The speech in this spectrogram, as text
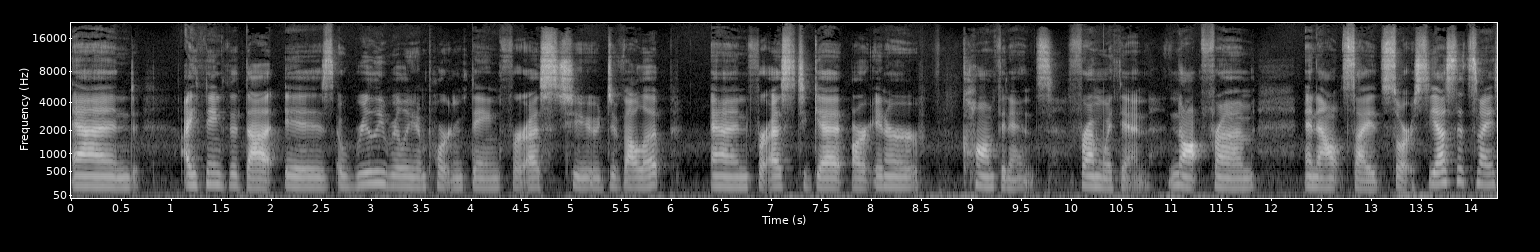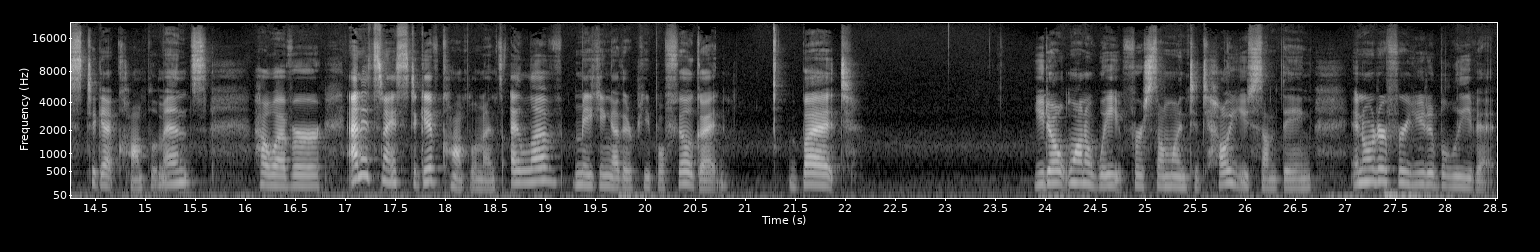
And I think that that is a really, really important thing for us to develop and for us to get our inner confidence from within, not from an outside source. Yes, it's nice to get compliments. However, and it's nice to give compliments. I love making other people feel good. But you don't want to wait for someone to tell you something in order for you to believe it.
